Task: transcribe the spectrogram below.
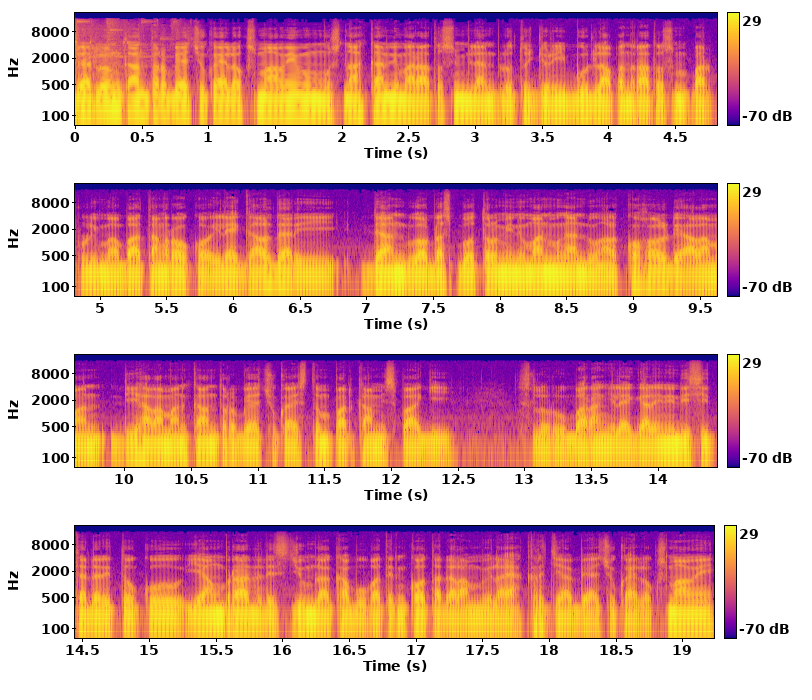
Darlun kantor Bea Cukai Loksmawe memusnahkan 597.845 batang rokok ilegal dari dan 12 botol minuman mengandung alkohol di halaman di halaman kantor Bea Cukai setempat Kamis pagi. Seluruh barang ilegal ini disita dari toko yang berada di sejumlah kabupaten kota dalam wilayah kerja Bea Cukai Loksmawe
